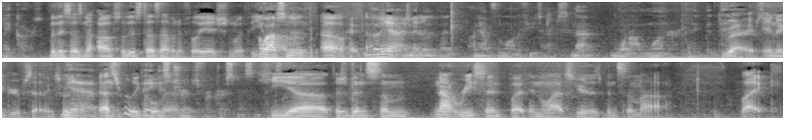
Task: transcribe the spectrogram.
make cars. But this doesn't. Oh, so this does have an affiliation with you. Oh, absolutely. Oh, okay. Oh gotcha. yeah, I met a, I hung out with Elon a few times, not one on one or anything, but Right in a group setting. Sort. Yeah, that's really cool, Vegas man. trips for Christmas. And He, like uh, there's been some, not recent, but in the last year, there's been some, uh, like,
